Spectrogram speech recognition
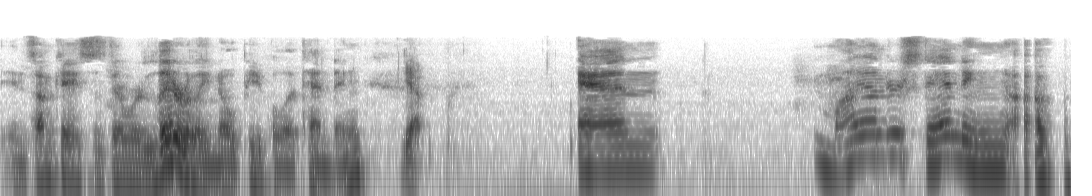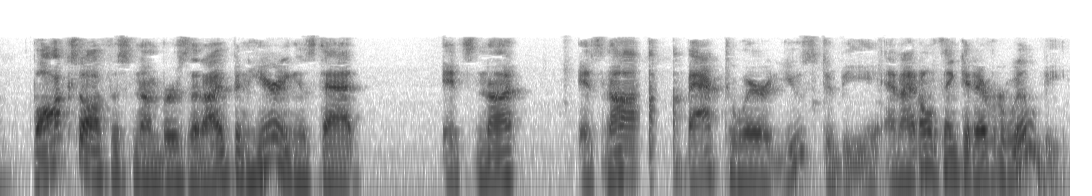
in some cases there were literally no people attending. yeah, And my understanding of box office numbers that I've been hearing is that it's not it's not back to where it used to be, and I don't think it ever will be.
